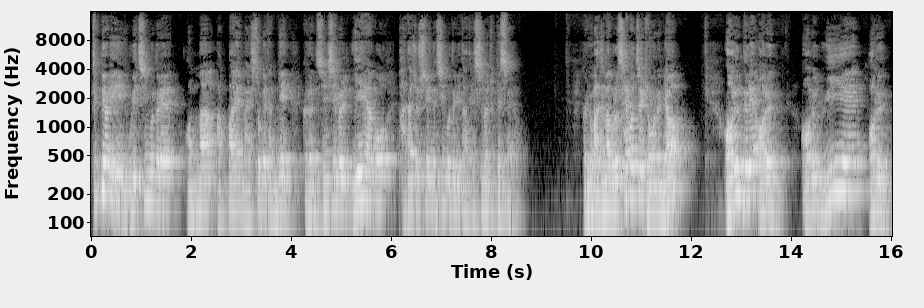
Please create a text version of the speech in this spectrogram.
특별히 우리 친구들의 엄마, 아빠의 말 속에 담긴 그런 진심을 이해하고 받아줄 수 있는 친구들이 다 됐으면 좋겠어요. 그리고 마지막으로 세 번째 교훈은요, 어른들의 어른, 어른 위의 어른,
